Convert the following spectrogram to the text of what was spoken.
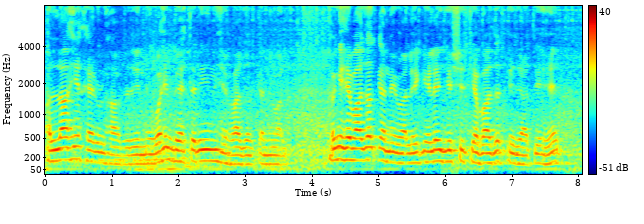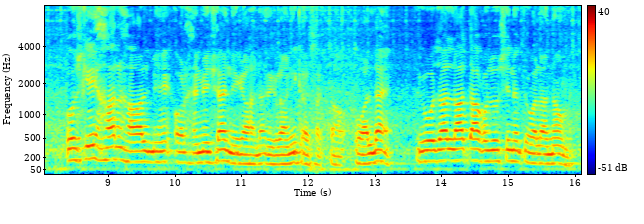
اللہ ہی خیر الحافظین ہے، وہی بہترین حفاظت کرنے والا۔ کیونکہ حفاظت کرنے والے کے لیے جس چیز کی حفاظت کی جاتی ہے، اس کی ہر حال میں اور ہمیشہ نگاہ نگرانی کر سکتا ہو۔ وہ اللہ ہے، کیونکہ وہ اللہ تعاقی نت والا نام ہے۔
